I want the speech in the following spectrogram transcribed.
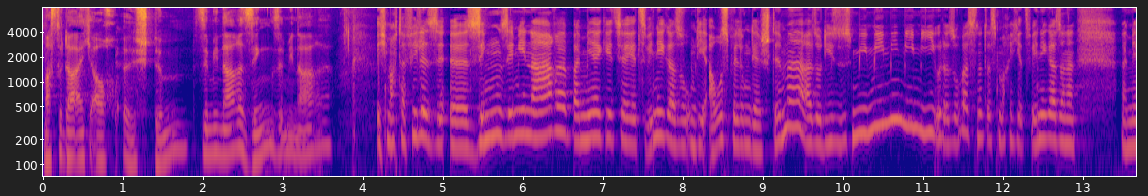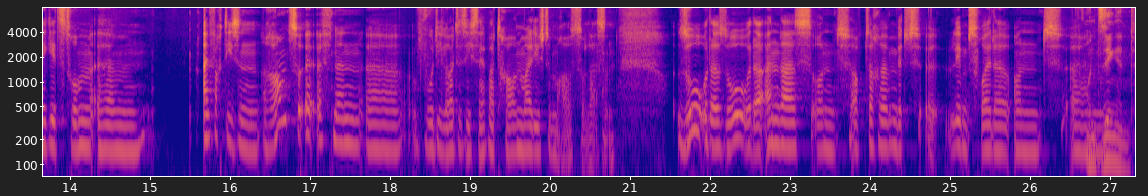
Machst du da eigentlich auch äh, Stimmseminare, Singseminare? Ich mache da viele äh, Singseminare. Bei mir geht's ja jetzt weniger so um die Ausbildung der Stimme, also dieses Mi, Mi, Mi, Mi, Mi oder sowas, ne, das mache ich jetzt weniger, sondern bei mir geht's drum, ähm, einfach diesen Raum zu eröffnen, äh, wo die Leute sich selber trauen, mal die Stimme rauszulassen. So oder so oder anders und Hauptsache mit äh, Lebensfreude und, ähm, Und singend.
